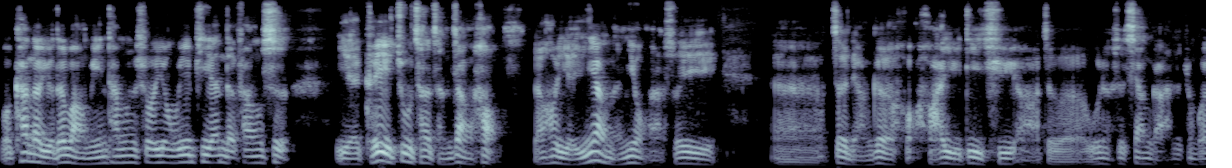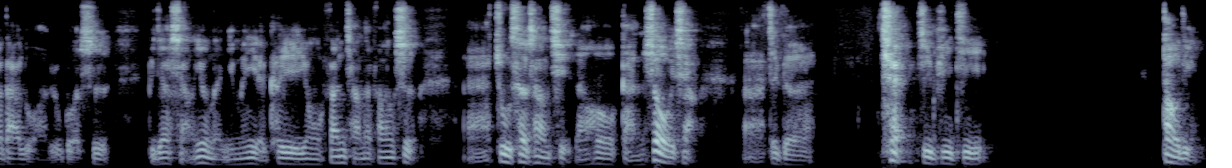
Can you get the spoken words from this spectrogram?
我看到有的网民他们说用 VPN 的方式也可以注册成账号，然后也一样能用啊，所以呃，这两个华华语地区啊，这个无论是香港还是中国大陆啊，如果是比较想用的，你们也可以用翻墙的方式。啊，注册上去，然后感受一下啊，这个 Chat GPT 到底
